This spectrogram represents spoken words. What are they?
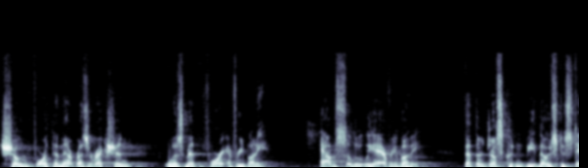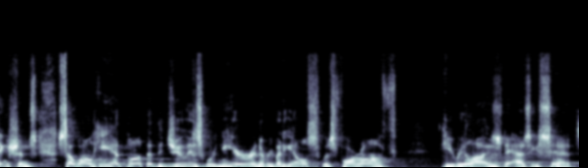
shown forth in that resurrection was meant for everybody. Absolutely everybody that there just couldn't be those distinctions. So while he had thought that the Jews were near and everybody else was far off, he realized, as he said,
